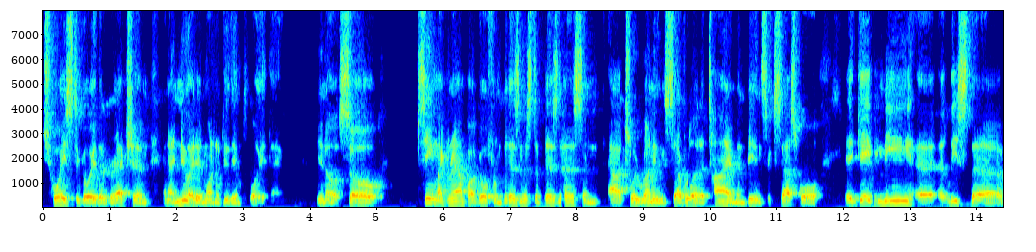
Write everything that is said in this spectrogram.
choice to go either direction. And I knew I didn't want to do the employee thing. You know, so seeing my grandpa go from business to business and actually running several at a time and being successful it gave me uh, at least the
